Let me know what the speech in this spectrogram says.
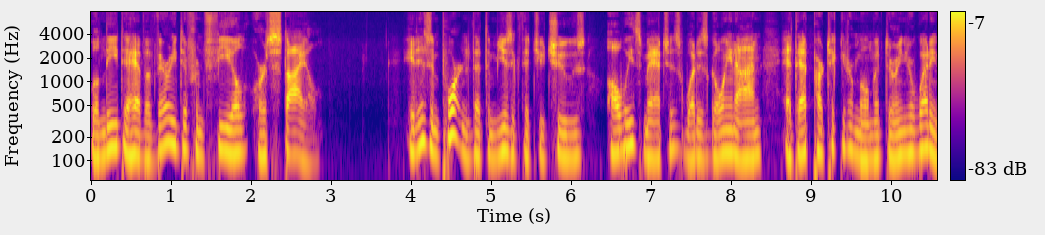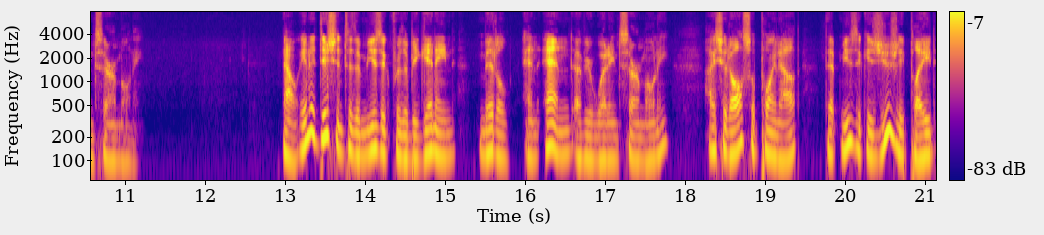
will need to have a very different feel or style. It is important that the music that you choose always matches what is going on at that particular moment during your wedding ceremony. Now, in addition to the music for the beginning, middle, and end of your wedding ceremony, I should also point out that music is usually played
